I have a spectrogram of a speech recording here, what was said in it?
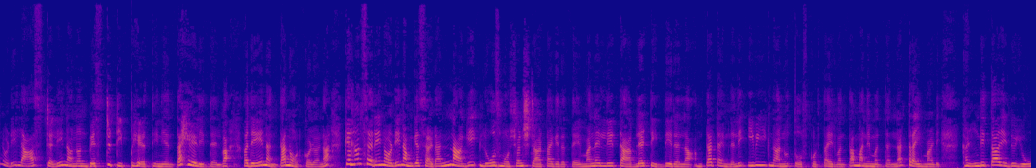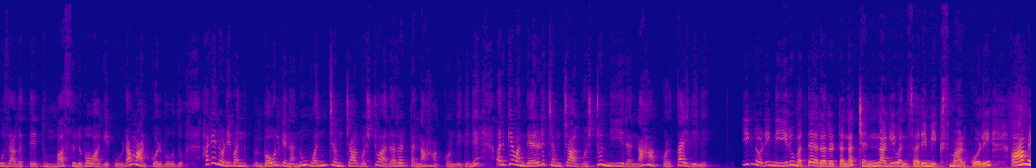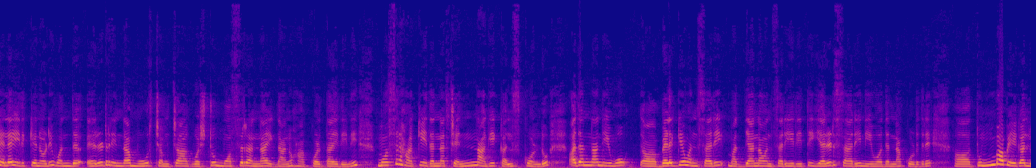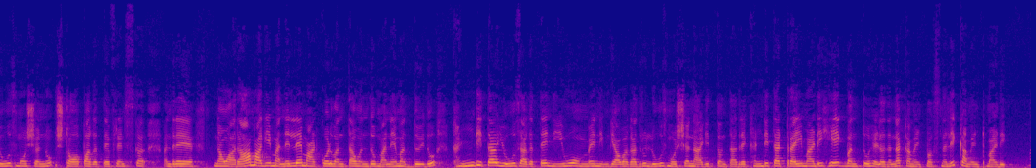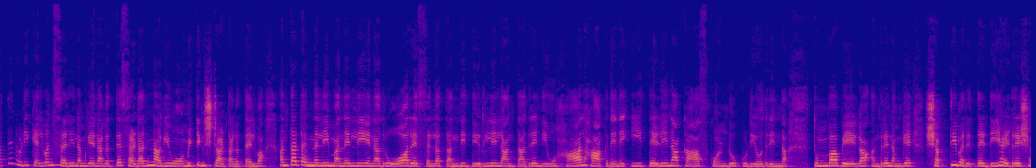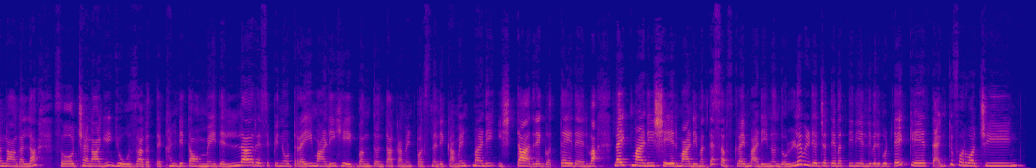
ನೋಡಿ, ಲಾಸ್ಟಲ್ಲಿ ನಾನೊಂದು ಬೆಸ್ಟ್ ಟಿಪ್ ಹೇಳ್ತೀನಿ ಅಂತ ಹೇಳಿದ್ದೆ ಅಲ್ವಾ? ಅದೇನಂತ ನೋಡ್ಕೊಳ್ಳೋಣ. ಕೆಲವೊಂದು ಸರಿ ನೋಡಿ, ನಮಗೆ ಸಡನ್ ಆಗಿ ಲೂಸ್ ಮೋಷನ್ ಸ್ಟಾರ್ಟ್ ಆಗಿರುತ್ತೆ. ಮನೆಯಲ್ಲಿ ಟ್ಯಾಬ್ಲೆಟ್ ಇದ್ದಿರಲ್ಲ ಅಂತ ಟೈಮ್ನಲ್ಲಿ ಇವೀಗ ನಾನು ತೋರಿಸ್ಕೊಡ್ತಾ ಇರುವಂಥ ಮನೆ ಮದ್ದನ್ನು ಟ್ರೈ ಮಾಡಿ. ಖಂಡಿತ ಇದು ಯೂಸ್ ಆಗುತ್ತೆ, ತುಂಬ ಸುಲಭವಾಗಿ ಕೂಡ ಮಾಡ್ಕೊಳ್ಬಹುದು ಹಾಗೆ ನೋಡಿ, ಒಂದು ಬೌಲ್ಗೆ ನಾನು ಒಂದು ಚಮಚ ಆಗುವಷ್ಟು ಅರರಟ್ಟನ್ನು ಹಾಕ್ಕೊಂಡಿದ್ದೀನಿ. ಅದಕ್ಕೆ ಒಂದೆರಡು ಚಮಚ ಆಗುವಷ್ಟು ನೀರನ್ನು ಹಾಕ್ಕೊಳ್ತಾ ಇದ್ದೀನಿ. ಈಗ ನೋಡಿ ನೀರು ಮತ್ತು ಅರರಟ್ಟನ್ನು ಚೆನ್ನಾಗಿ ಒಂದ್ಸರಿ ಮಿಕ್ಸ್ ಮಾಡ್ಕೊಳ್ಳಿ. ಆಮೇಲೆ ಇದಕ್ಕೆ ನೋಡಿ ಒಂದು ಎರಡರಿಂದ ಮೂರು ಚಮಚ ಆಗುವಷ್ಟು ಮೊಸರನ್ನು ಈಗ ನಾನು ಹಾಕ್ಕೊಳ್ತಾ ಇದ್ದೀನಿ. ಮೊಸರು ಹಾಕಿ ಇದನ್ನು ಚೆನ್ನಾಗಿ ಕಲಿಸ್ಕೊಂಡು ಅದನ್ನು ನೀವು ಬೆಳಗ್ಗೆ ಒಂದು ಸಾರಿ ಮಧ್ಯಾಹ್ನ ಒಂದು ಸಾರಿ ಈ ರೀತಿ ಎರಡು ಸಾರಿ ನೀವು ಅದನ್ನು ಕುಡಿದ್ರೆ ತುಂಬ ಬೇಗ ಲೂಸ್ ಮೋಷನ್ನು ಸ್ಟಾಪ್ ಆಗುತ್ತೆ ಫ್ರೆಂಡ್ಸ್ ಅಂದರೆ ನಾವು ಆರಾಮಾಗಿ ಮನೆಯಲ್ಲೇ ಮಾಡ್ಕೊಳ್ಳುವಂಥ ಒಂದು ಮನೆ ಮದ್ದು ಇದು. ಖಂಡಿತ ಯೂಸ್ ಆಗುತ್ತೆ. ನೀವು ಒಮ್ಮೆ ನಿಮ್ಗೆ ಯಾವಾಗಾದರೂ ಲೂಸ್ ಮೋಷನ್ ಆಗಿತ್ತು ಅಂತಾದರೆ ಖಂಡಿತ ಟ್ರೈ ಮಾಡಿ ಹೇಗೆ ಬಂತು ಹೇಳೋದನ್ನು ಕಮೆಂಟ್ ಬಾಕ್ಸ್ನಲ್ಲಿ ಕಮೆಂಟ್ ಮಾಡಿ. ನೋಡಿ ಕೆಲವೊಂದು ಸರಿ ನಮ್ಗೆ ಏನಾಗುತ್ತೆ ಸಡನ್ ಆಗಿ ವಾಮಿಟಿಂಗ್ ಸ್ಟಾರ್ಟ್ ಆಗುತ್ತೆ ಅಲ್ವಾ? ಅಂತ ಟೈಮ್ನಲ್ಲಿ ಮನೆಯಲ್ಲಿ ಏನಾದರೂ ಓ ಆರ್ ಎಸ್ ಎಲ್ಲ ತಂದಿದ್ದಿರಲಿಲ್ಲ ಅಂತಾದರೆ ನೀವು ಹಾಲು ಹಾಕದೇನೆ ಈ ತೆಳಿನ ಕಾಸ್ಕೊಂಡು ಕುಡಿಯೋದ್ರಿಂದ ತುಂಬ ಬೇಗ ಅಂದರೆ ನಮಗೆ ಶಕ್ತಿ ಬರುತ್ತೆ ಡಿಹೈಡ್ರೇಷನ್ ಆಗಲ್ಲ. ಸೊ ಚೆನ್ನಾಗಿ ಯೂಸ್ ಆಗುತ್ತೆ. ಖಂಡಿತ ಒಮ್ಮೆ ಇದೆಲ್ಲ ರೆಸಿಪಿನೂ ಟ್ರೈ ಮಾಡಿ ಹೇಗೆ ಬಂತು ಅಂತ ಕಮೆಂಟ್ ಬಾಕ್ಸ್ನಲ್ಲಿ ಕಮೆಂಟ್ ಮಾಡಿ. ಇಷ್ಟ ಆದರೆ ಗೊತ್ತೇ ಇದೆ ಅಲ್ವಾ? ಲೈಕ್ ಮಾಡಿ ಶೇರ್ ಮಾಡಿ ಮತ್ತು ಸಬ್ಸ್ಕ್ರೈಬ್ ಮಾಡಿ. ಇನ್ನೊಂದು ಒಳ್ಳೆ ವಿಡಿಯೋ ಜೊತೆ ಬರ್ತೀನಿ. ಎಲ್ಲಿವರೆಗೂ take care thank you for watching watching.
